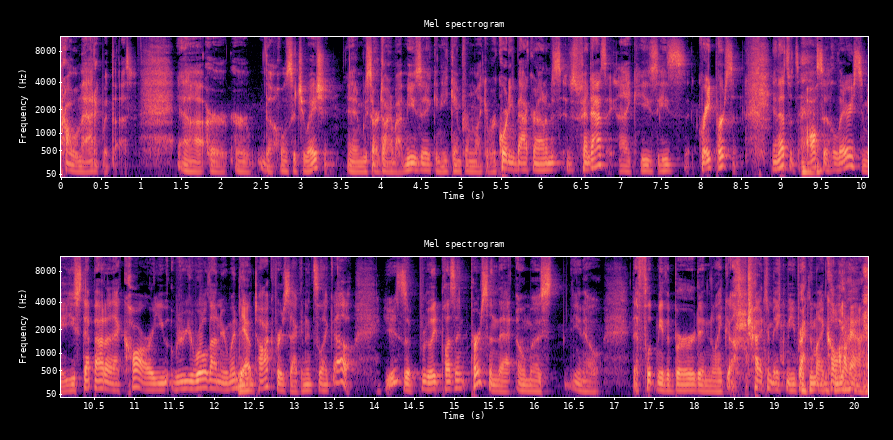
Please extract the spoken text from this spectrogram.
problematic with us uh, or, or the whole situation and we started talking about music and he came from like a recording background it was, it was fantastic like he's he's a great person and that's what's also hilarious to me you step out of that car you, you roll down your window Yep. and talk for a second it's like oh you're just a really pleasant person that almost you know that flipped me the bird and like tried to make me wreck my car Yeah.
